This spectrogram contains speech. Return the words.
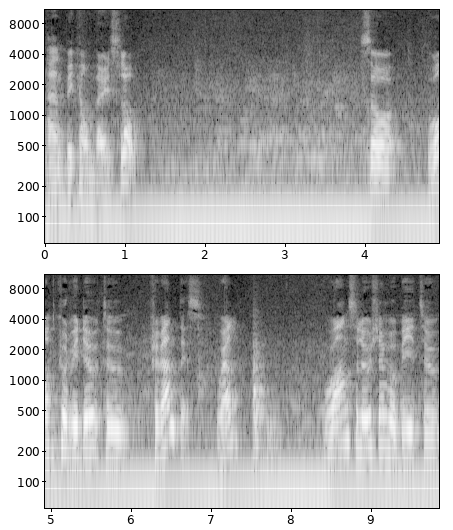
and become very slow. So what could we do to prevent this? Well, one solution would be to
